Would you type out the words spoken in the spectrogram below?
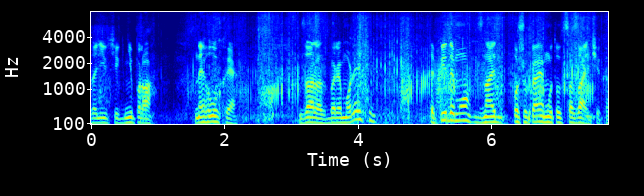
залівчик Дніпра. Не глухе. Зараз беремо речі та підемо, знайд... пошукаємо тут сазанчика.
